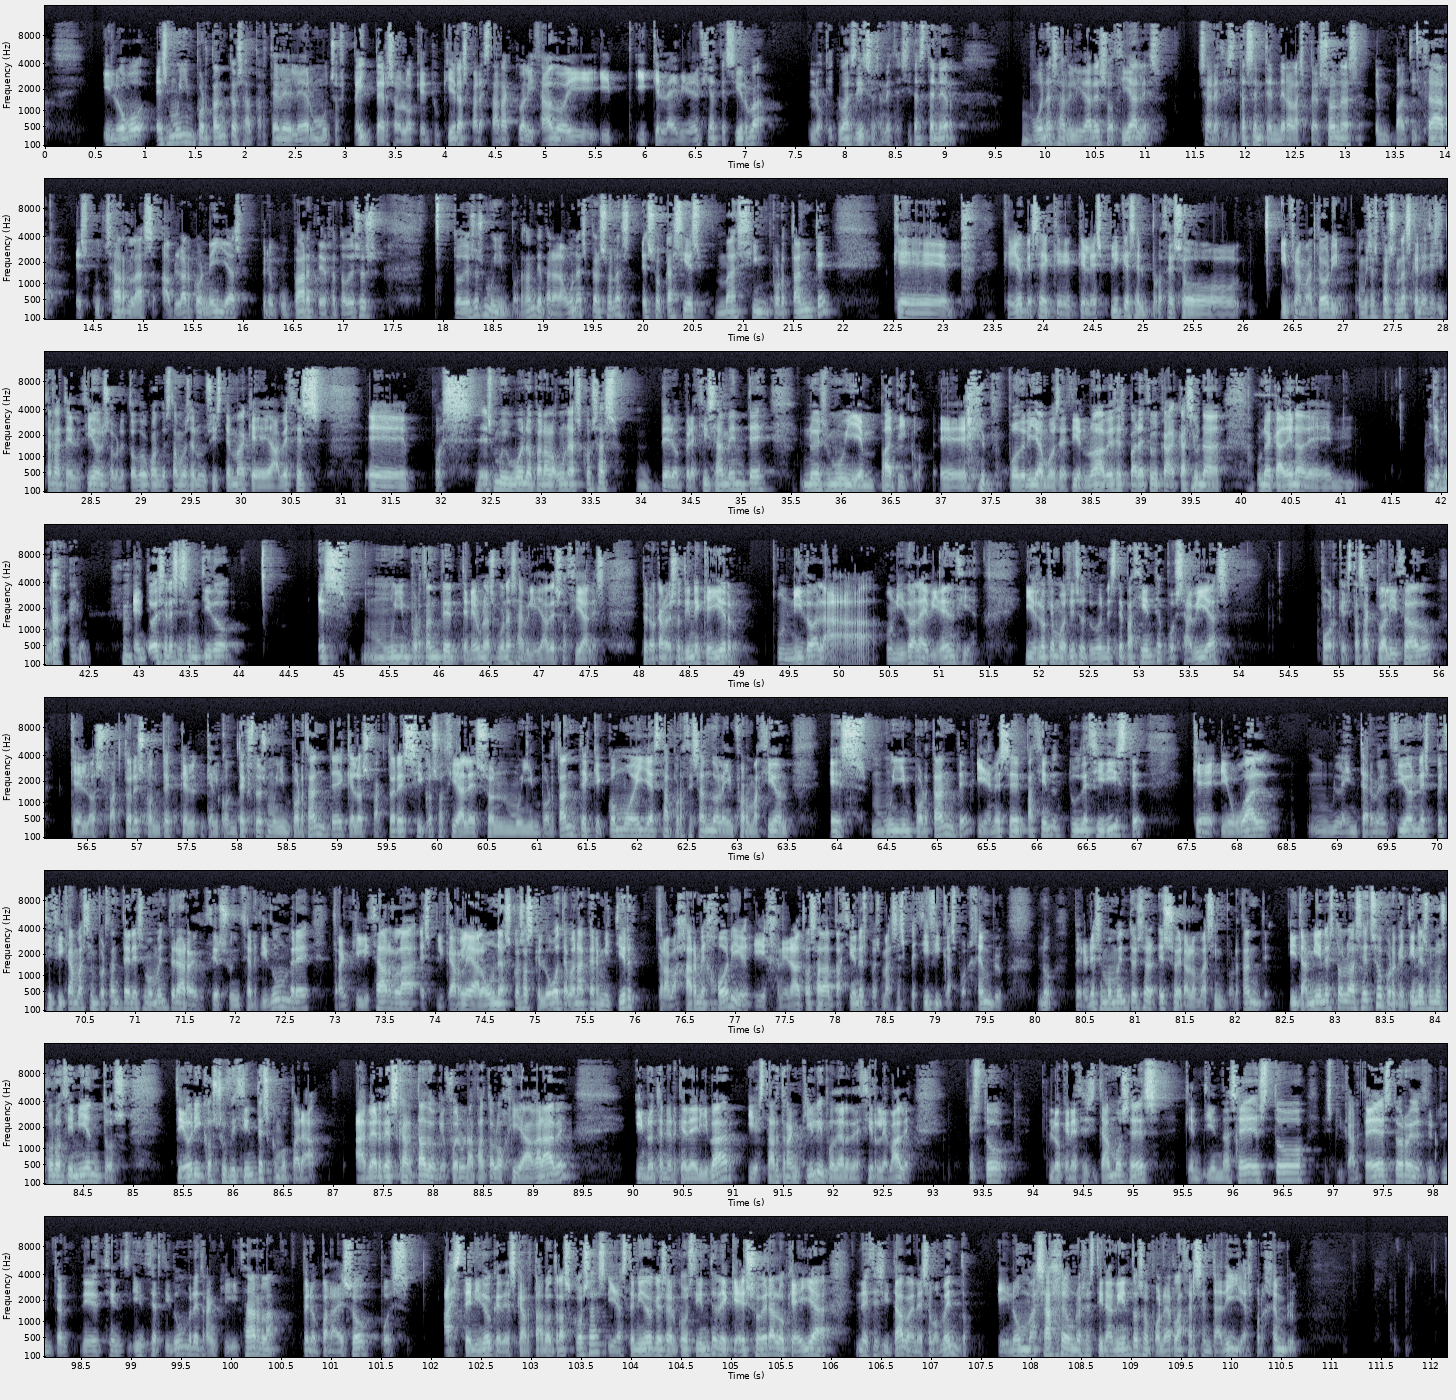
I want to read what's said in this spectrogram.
Y luego es muy importante, o sea, aparte de leer muchos papers o lo que tú quieras para estar actualizado y, que la evidencia te sirva, lo que tú has dicho, o sea, necesitas tener buenas habilidades sociales. O sea, necesitas entender a las personas, empatizar, escucharlas, hablar con ellas, preocuparte. O sea, todo eso es, todo eso es muy importante. Para algunas personas eso casi es más importante que, que yo qué sé, que, que, le expliques el proceso inflamatorio. Hay muchas personas que necesitan atención, sobre todo cuando estamos en un sistema que a veces eh, pues es muy bueno para algunas cosas, pero precisamente no es muy empático, eh, podríamos decir, ¿no? A veces parece casi una, cadena de, de producción. Hmm. Entonces, en ese sentido, es muy importante tener unas buenas habilidades sociales. Pero claro, eso tiene que ir unido a la, unido a la evidencia. Y es lo que hemos dicho, tú en este paciente pues sabías, porque estás actualizado, que los factores que el, contexto es muy importante, que los factores psicosociales son muy importantes, que cómo ella está procesando la información es muy importante. Y en ese paciente tú decidiste que igual la intervención específica más importante en ese momento era reducir su incertidumbre, tranquilizarla, explicarle algunas cosas que luego te van a permitir trabajar mejor y, generar otras adaptaciones pues, más específicas, por ejemplo, ¿no? Pero en ese momento eso, eso, era lo más importante. Y también esto lo has hecho porque tienes unos conocimientos teóricos suficientes como para haber descartado que fuera una patología grave y no tener que derivar y estar tranquilo y poder decirle, vale, esto lo que necesitamos es que entiendas esto, explicarte esto, reducir tu incertidumbre, tranquilizarla, pero para eso, pues has tenido que descartar otras cosas y has tenido que ser consciente de que eso era lo que ella necesitaba en ese momento, y no un masaje, unos estiramientos o ponerla a hacer sentadillas, por ejemplo.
